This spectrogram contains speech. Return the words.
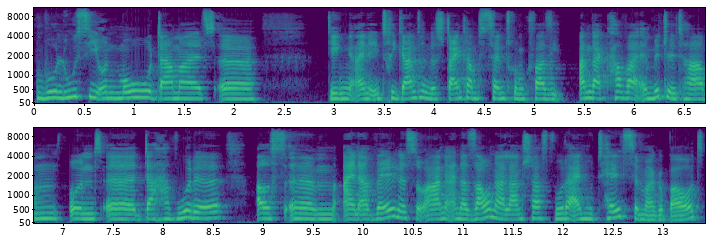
wo Lucy und Mo damals äh, gegen eine Intrigantin des Steinkampfzentrums quasi undercover ermittelt haben. Und äh, da wurde aus ähm, einer Wellness-Oase, einer Saunalandschaft, wurde ein Hotelzimmer gebaut.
